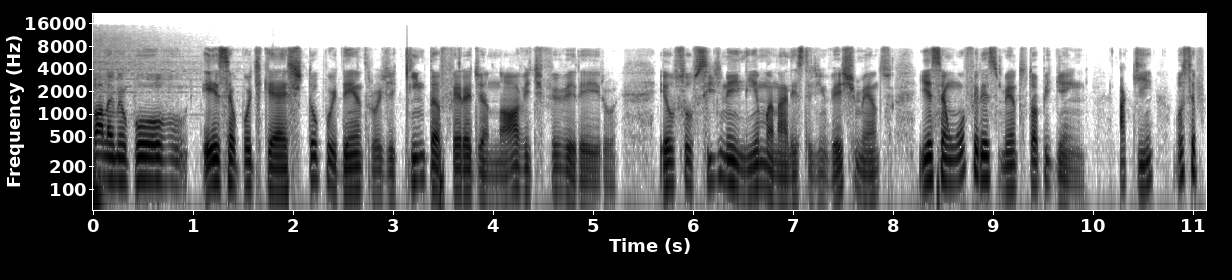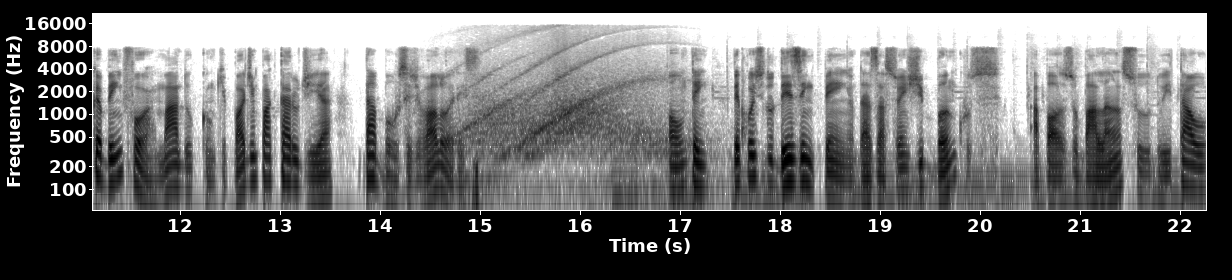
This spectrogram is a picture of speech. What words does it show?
Fala, meu povo! Esse é o podcast Tô Por Dentro, hoje, quinta-feira, dia 9 de fevereiro. Eu sou Sidney Lima, analista de investimentos, e esse é um oferecimento Top Game. Aqui você fica bem informado com o que pode impactar o dia da Bolsa de Valores. Ontem, depois do desempenho das ações de bancos, após o balanço do Itaú,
